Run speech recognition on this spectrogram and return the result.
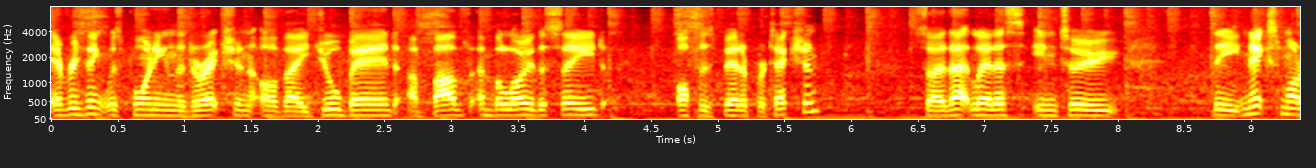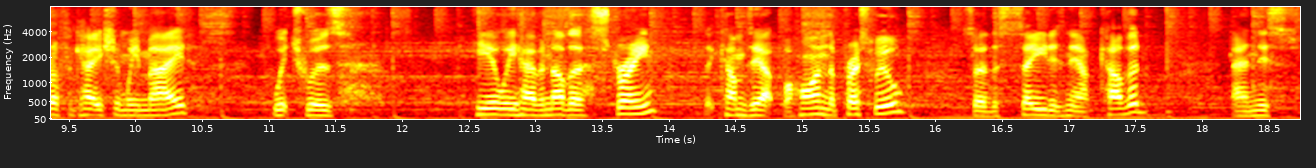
everything was pointing in the direction of a dual band above and below the seed offers better protection. So that led us into the next modification we made, which was here we have another stream that comes out behind the press wheel. So the seed is now covered and this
